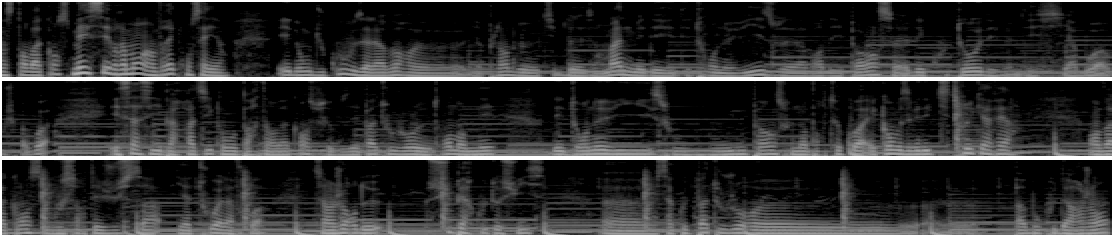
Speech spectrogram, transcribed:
instant vacances. Mais c'est vraiment un vrai conseil. Hein. Et donc, du coup, vous allez avoir, euh, il y a plein de types de laserman, mais des, tournevis, vous allez avoir des pinces, euh, des couteaux, des, même des scies à bois ou je sais pas quoi. Et ça, c'est hyper pratique quand vous partez en vacances parce que vous n'avez pas toujours le temps d'emmener des tournevis ou, une pince ou n'importe quoi. Et quand vous avez des petits trucs à faire en vacances, vous sortez juste ça, il y a tout à la fois. C'est un genre de super couteau suisse. ça coûte pas toujours beaucoup d'argent,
